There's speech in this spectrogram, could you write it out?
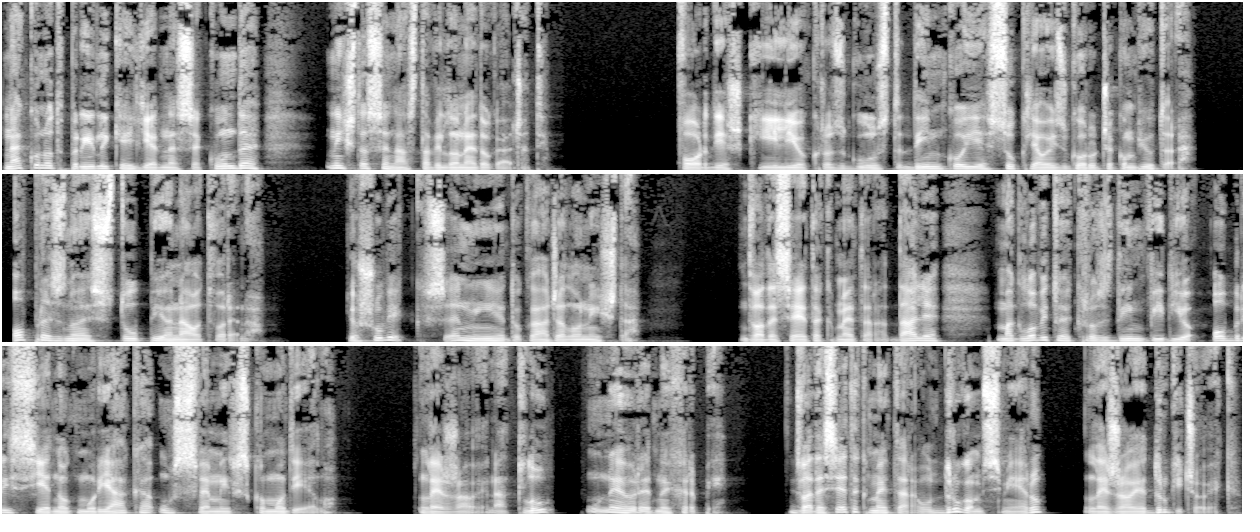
nakon otprilike jedne sekunde, ništa se nastavilo ne događati. Ford je škilio kroz gust dim koji je sukljao iz goruće kompjutera. Oprezno je stupio na otvoreno. Još uvijek se nije događalo ništa. Dvadesetak metara dalje, maglovito je kroz dim vidio obris jednog murjaka u svemirskom odijelu. Ležao je na tlu u neurednoj hrpi. Dvadesetak metara u drugom smjeru ležao je drugi čovjek.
